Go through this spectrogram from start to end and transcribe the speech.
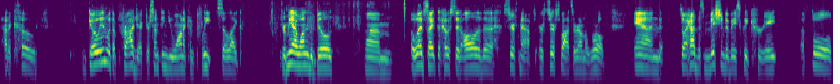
how to code. Go in with a project or something you want to complete. So like for me, I wanted to build um, a website that hosted all of the surf maps or surf spots around the world. And so I had this mission to basically create a full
